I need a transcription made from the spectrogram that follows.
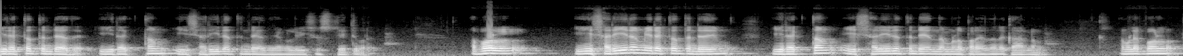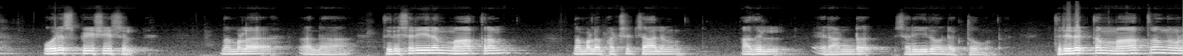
ഈ രക്തത്തിന്റേത് ഈ രക്തം ഈ ശരീരത്തിന്റേത് ഞങ്ങൾ വിശ്വസിച്ചേറ്റ് പറയും. അപ്പോൾ ഈ ശരീരം ഈ രക്തത്തിന്റെയും ഈ രക്തം ഈ ശരീരത്തിന്റെയും നമ്മൾ പറയുന്നതിന് കാരണം നമ്മളിപ്പോൾ ഒരു സ്പീഷീസിൽ നമ്മൾ എന്നാ തിരുശരീരം മാത്രം നമ്മൾ ഭക്ഷിച്ചാലും അതിൽ രണ്ട് ശരീരവും രക്തവുമുണ്ട്. തിരുരക്തം മാത്രം നമ്മൾ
